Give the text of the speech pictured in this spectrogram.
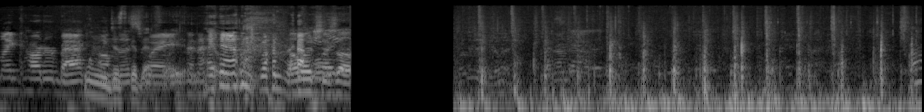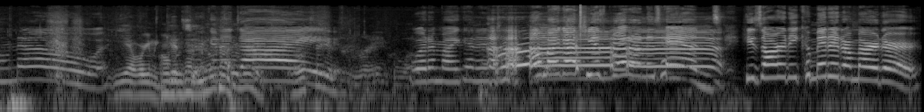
like harder back Let me on just this get that for way you. than I There we am go. going How back. much is up? Oh no! Yeah, we're gonna oh get I'm you. gonna die. What am I gonna do? Oh my gosh, he has blood on his hands. He's already committed a murder.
